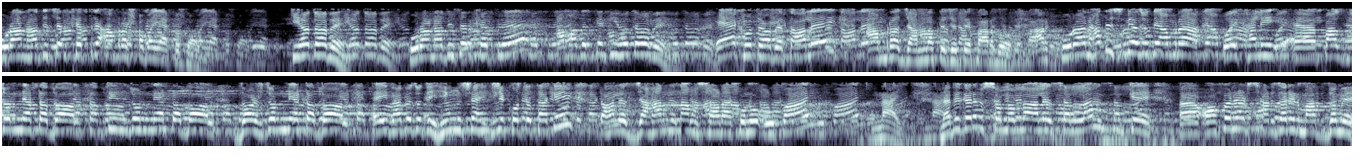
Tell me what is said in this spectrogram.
কোরআন হাদিসের ক্ষেত্রে আমরা সবাই এক হতে হবে কি হতে হবে? কোরআন হাদিসের ক্ষেত্রে আমাদেরকে কি হতে হবে? এক হতে হবে তাহলে আমরা জান্নাতে যেতে পারব। আর কোরআন হাদিস নিয়ে যদি আমরা ওই খালি পাঁচজন নিয়ে একটা দল, তিনজন নিয়ে একটা দল, দশজন নিয়ে একটা দল, এইভাবে যদি হিংসা হিংসে করতে থাকি, তাহলে জাহান্নাম ছাড়া কোনো উপায় নাই। নবী করিম সাল্লাহ আলাই সাল্লামকে ওপেন হার্ট সার্জারির মাধ্যমে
